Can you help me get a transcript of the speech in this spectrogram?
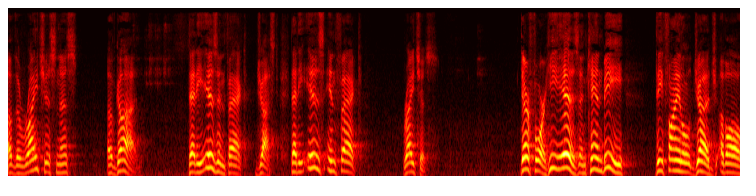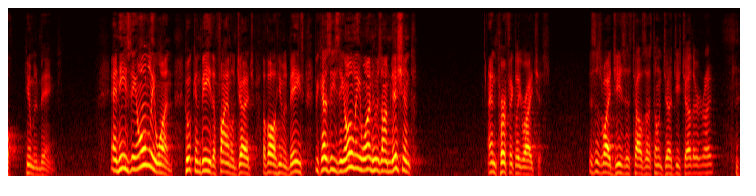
of the righteousness of God. That He is, in fact, just. That He is, in fact, righteous. Therefore, He is and can be the final judge of all human beings. And He's the only one who can be the final judge of all human beings because He's the only one who's omniscient and perfectly righteous. This is why Jesus tells us don't judge each other, right?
